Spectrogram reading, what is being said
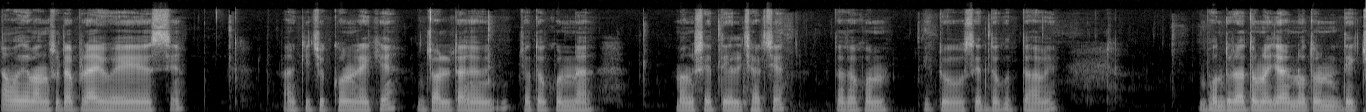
আমাদের মাংসটা প্রায় হয়ে এসছে। আর কিছুক্ষণ রেখে জলটা, যতক্ষণ না মাংসের তেল ছাড়ছে, ততক্ষণ একটু সেদ্ধ করতে হবে। বন্ধুরা, তোমরা যারা নতুন দেখছ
